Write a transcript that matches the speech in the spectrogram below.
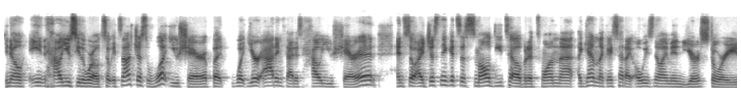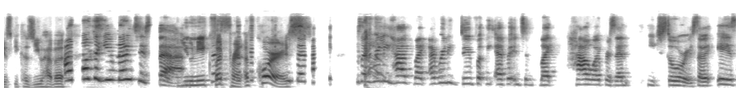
you know, in how you see the world. So it's not just what you share, but what you're adding to that is how you share it. And so I just think it's a small detail, but it's one that, again, like I said, I always know I'm in your stories because you have a I love that you noticed that. unique That's footprint, so- of course. because I really have like I really do put the effort into like how I present each story. So it is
